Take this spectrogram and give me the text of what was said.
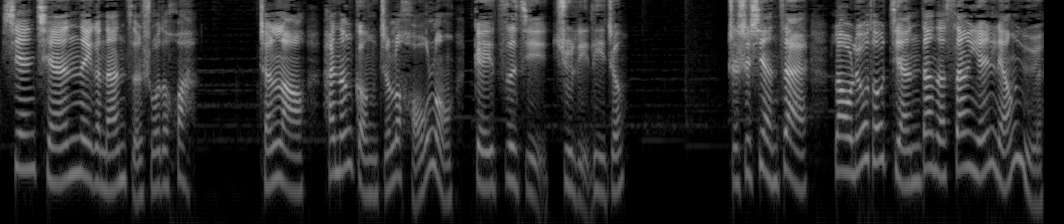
先前那个男子说的话，陈老还能梗直了喉咙给自己据理力争，只是现在老刘头简单的三言两语，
